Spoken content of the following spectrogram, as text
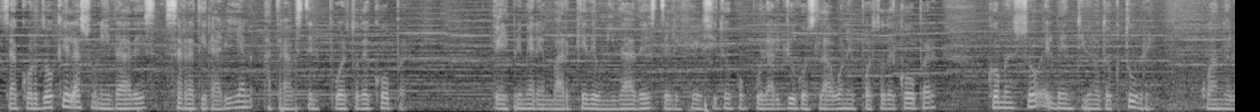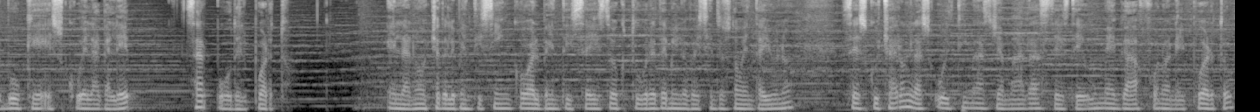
se acordó que las unidades se retirarían a través del puerto de Koper. El primer embarque de unidades del Ejército Popular Yugoslavo en el puerto de Koper comenzó el 21 de octubre, cuando el buque Escuela Galep zarpó del puerto. En la noche del 25 al 26 de octubre de 1991, se escucharon las últimas llamadas desde un megáfono en el puerto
